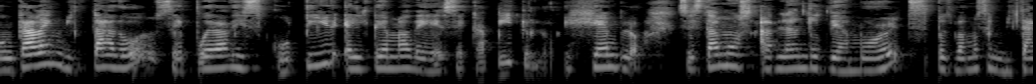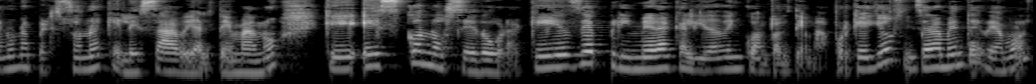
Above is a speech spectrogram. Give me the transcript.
con cada invitado se pueda discutir el tema de ese capítulo. Ejemplo, si estamos hablando de amor, pues vamos a invitar a una persona que le sabe al tema, ¿no? Que es conocedora, que es de primera calidad en cuanto al tema. Porque yo, sinceramente, de amor,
